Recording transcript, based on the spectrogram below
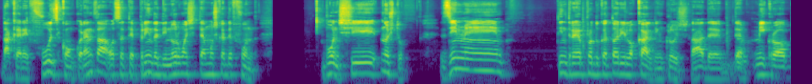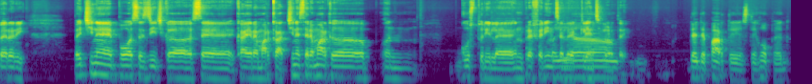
Dacă refuzi concurența, o să te prindă din urmă și te mușcă de fund. Bun, și nu știu, Zimi dintre producătorii locali din Cluj, da? de, de da. micro-berării. Pe cine poți să zici că, se, că ai remarcat? Cine se remarcă în gusturile, în preferințele păi, clienților uh, tăi? De departe este Hoped.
